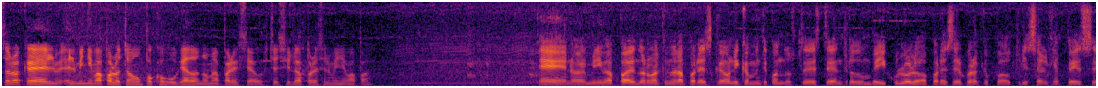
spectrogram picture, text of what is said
Solo que el, el minimapa lo tengo un poco bugueado, no me aparece. ¿A usted sí le aparece el minimapa? Eh, no, el minimapa es normal que no le aparezca, únicamente cuando usted esté dentro de un vehículo le va a aparecer para que pueda utilizar el GPS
